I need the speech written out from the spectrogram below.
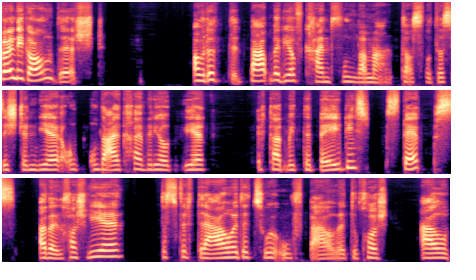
völlig anders, aber das baut man wie auf kein Fundament. Also das ist dann wie, und, und eigentlich haben wir ja wie ich glaube, mit den Baby-Steps, aber du kannst wie das Vertrauen dazu aufbauen. Du kannst auch,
